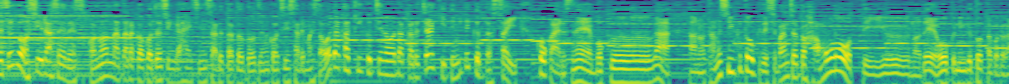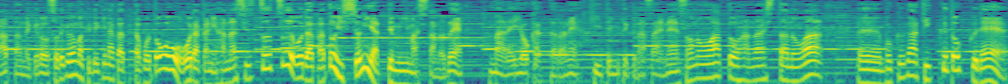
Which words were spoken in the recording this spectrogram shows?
してすぐお知らせです。このなだらかご自身が配信されたと同時に更新されました、小高菊池の小高ルチャー聞いてみてください。今回はですね、僕が、あの、楽しいクトークでシバンちゃんとハモろうっていうので、オープニング撮ったことがあったんだけど、それがうまくできなかったことを小高に話しつつ、小高と一緒にやってみましたので、まあね、よかったらね、聞いてみてくださいね。その後話したのは、えー、僕が TikTok で、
